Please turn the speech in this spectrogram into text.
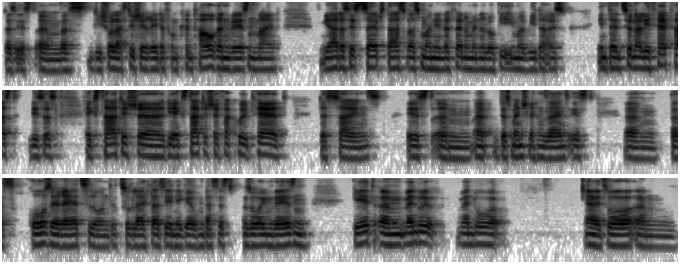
Das ist, ähm, was die scholastische Rede vom Kentaurenwesen meint ja, das ist selbst das, was man in der Phänomenologie immer wieder als Intentionalität fast, dieses ekstatische, die ekstatische Fakultät des Seins ist, ähm, äh, des menschlichen Seins ist ähm, das große Rätsel und zugleich dasjenige, um das es so im Wesen geht. Ähm, wenn du, wenn du also ähm,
